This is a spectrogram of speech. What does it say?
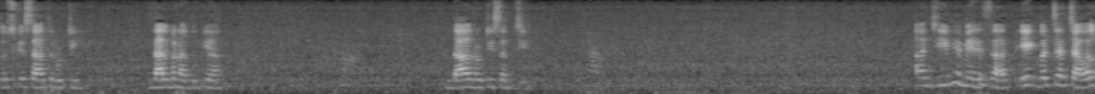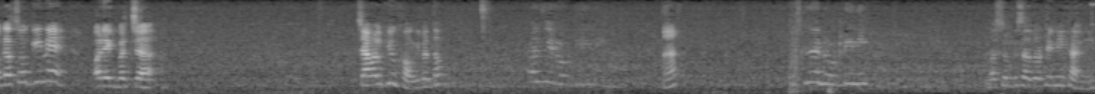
तो उसके साथ रोटी। दाल बना दूँ क्या? दाल रोटी सब्ज़ी। अजीब है मेरे साथ। एक बच्चा चावल का शौकीन है और एक बच्चा चावल क्यों खाओगी बताओ। रोटी नहीं। हाँ? रोटी नहीं। मशरूम के साथ रोटी नहीं खानी?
